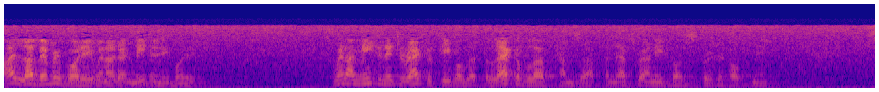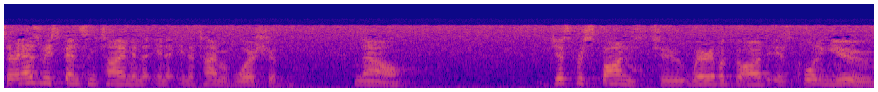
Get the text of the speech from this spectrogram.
I love everybody when I don't meet anybody. When I meet and interact with people, that the lack of love comes up, and that's where I need God's Spirit to help me. So as we spend some time in a, in a, in a time of worship now, just respond to wherever God is calling you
